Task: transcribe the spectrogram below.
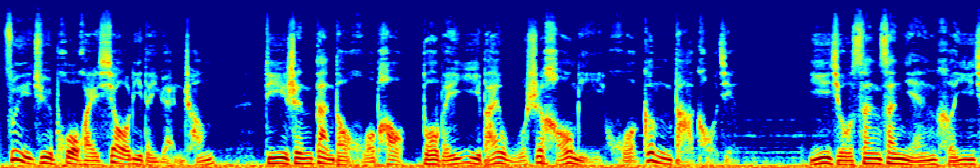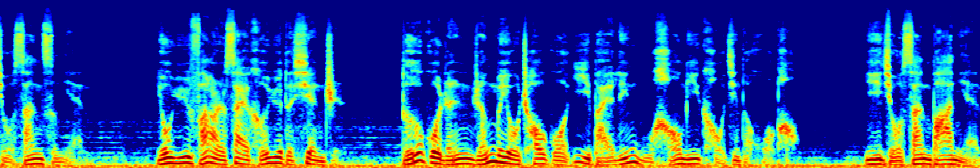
最具破坏效力的远程低身弹道火炮多为一百五十毫米或更大口径。一九三三年和一九三四年，由于凡尔赛合约的限制，德国人仍没有超过一百零五毫米口径的火炮。一九三八年，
